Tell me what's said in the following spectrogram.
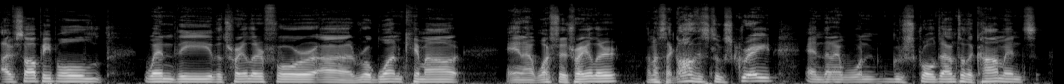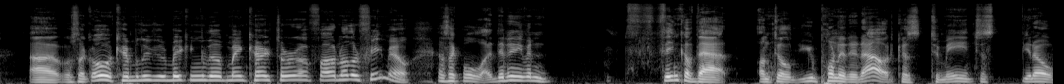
I saw people when the the trailer for uh, Rogue One came out, and I watched the trailer, and I was like, oh, this looks great. And then I went scroll down to the comments. Uh, was like, oh, I can't believe they're making the main character of another female. I was like, well, I didn't even think of that until you pointed it out, because to me, just you know,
